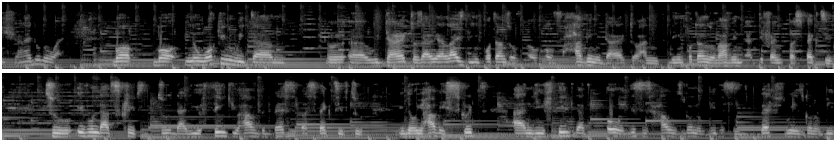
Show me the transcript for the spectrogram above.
issue, and I don't know why. But but you know, working with um, uh, with directors, I realized the importance of, of, of, having a director and the importance of having a different perspective to even that script to that you think you have the best perspective to. You know, you have a script and you think that oh this is how it's going to be this is the best way it's going to be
